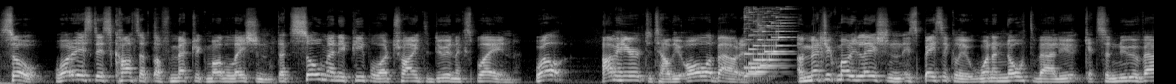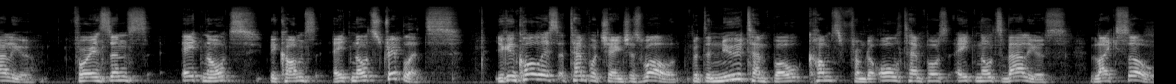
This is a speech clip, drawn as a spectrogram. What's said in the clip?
So, what is this concept of metric modulation that so many people are trying to do and explain? Well, I'm here to tell you all about it. A metric modulation is basically when a note value gets a new value. For instance, 8 notes becomes 8 notes triplets. You can call this a tempo change as well, but the new tempo comes from the old tempo's 8 notes values, like so.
